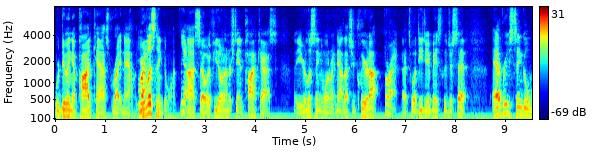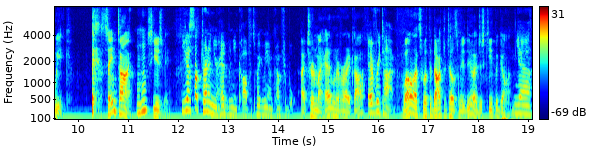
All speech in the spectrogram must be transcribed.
We're doing a podcast right now. You're Right. listening to one. Yeah. Uh, so if you don't understand podcast, uh, you're listening to one right now. That should clear it up. All right. That's what DJ basically just said. Every single week, same time. Mm-hmm. Excuse me. You gotta stop turning your head when you cough. It's making me uncomfortable. I turn my head whenever I cough. Every time. Well, that's what the doctor tells me to do. I just keep it going. Yeah.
